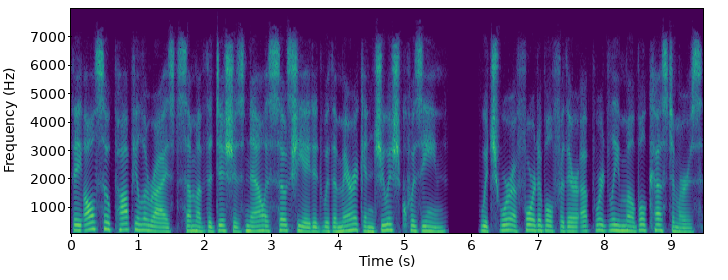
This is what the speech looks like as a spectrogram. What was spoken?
They also popularized some of the dishes now associated with American Jewish cuisine, which were affordable for their upwardly mobile customers,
